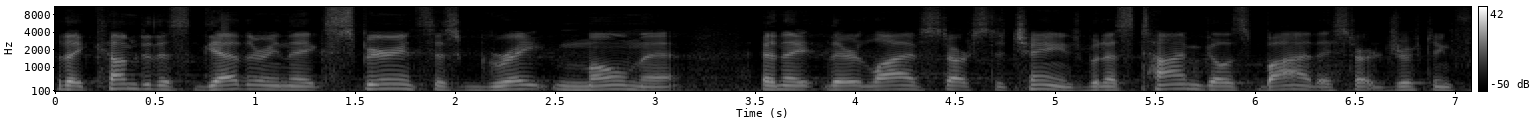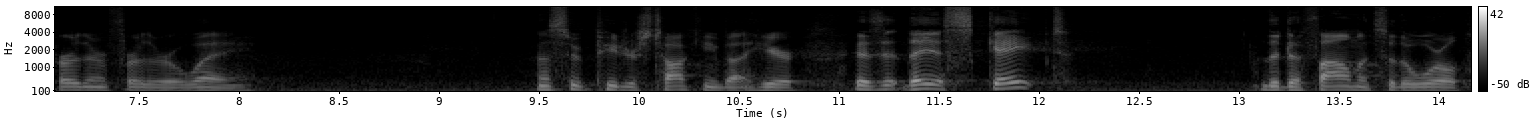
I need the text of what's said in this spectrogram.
they come to this gathering, they experience this great moment, and they, their lives starts to change. But as time goes by, they start drifting further and further away. That's what Peter's talking about here, is that they escaped the defilements of the world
